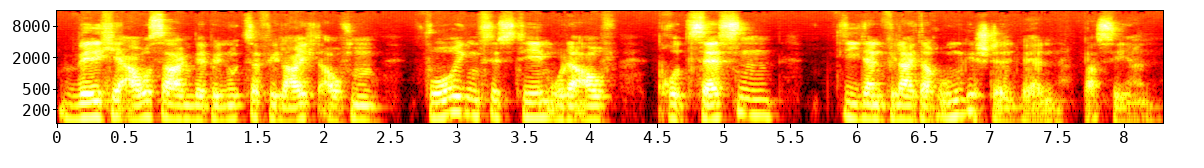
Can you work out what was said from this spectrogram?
welche Aussagen der Benutzer vielleicht auf dem vorigen System oder auf Prozessen die dann vielleicht auch umgestellt werden, basieren.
